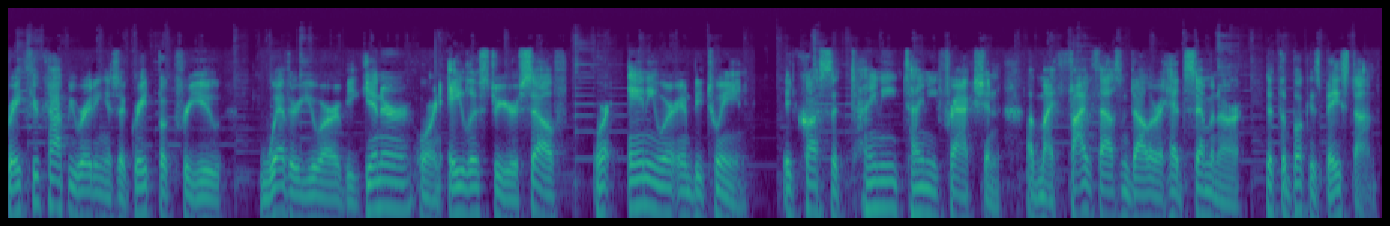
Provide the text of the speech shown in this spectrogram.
Breakthrough Copywriting is a great book for you, whether you are a beginner or an A lister yourself, or anywhere in between. It costs a tiny, tiny fraction of my $5,000 a head seminar that the book is based on.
